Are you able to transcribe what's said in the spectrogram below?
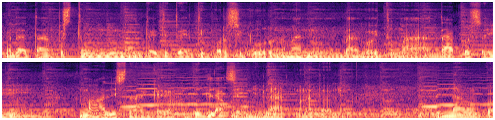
matatapos tong 2024 siguro naman bago ito matapos ay makalis na rin kayo. Good luck sa inyo lahat mga tol. Yun lamang po.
